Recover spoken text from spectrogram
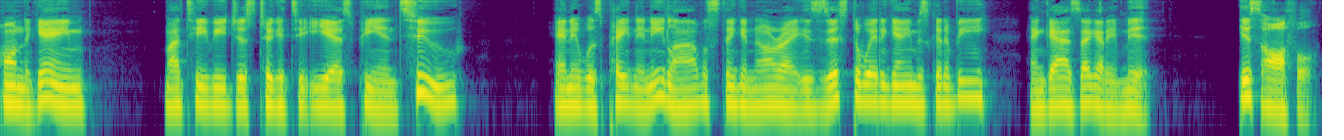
on the game, my TV just took it to ESPN2 and it was Peyton and Eli. I was thinking, all right, is this the way the game is going to be? And guys, I got to admit, it's awful.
